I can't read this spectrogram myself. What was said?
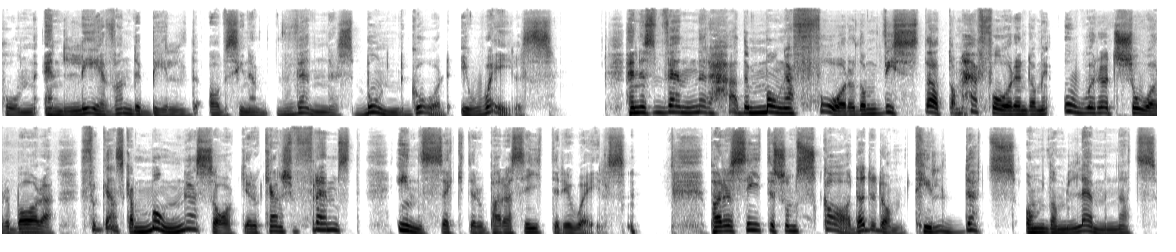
hon en levande bild av sina vänners bondgård i Wales. Hennes vänner hade många får och de visste att de här fåren de är oerhört sårbara för ganska många saker och kanske främst insekter och parasiter i Wales. Parasiter som skadade dem till döds om de lämnats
